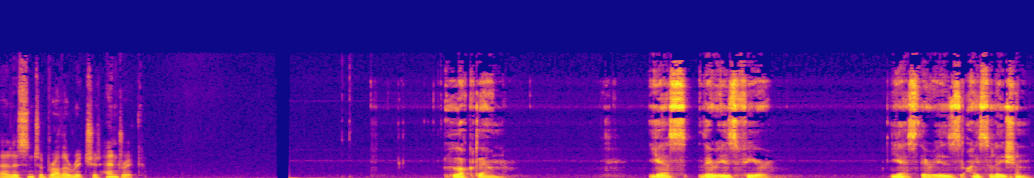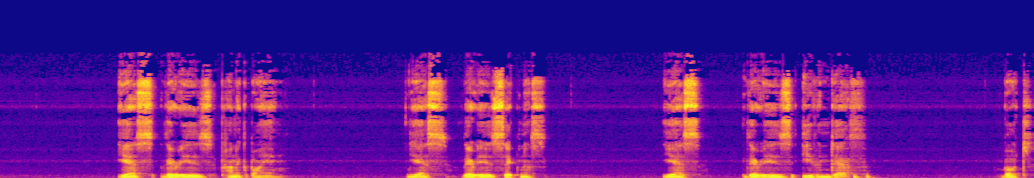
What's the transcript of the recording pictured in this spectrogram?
uh, listen to Brother Richard Hendrick. Lockdown. Yes, there is fear. Yes, there is isolation. Yes, there is panic buying. Yes, there is sickness. Yes, there is even death. But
